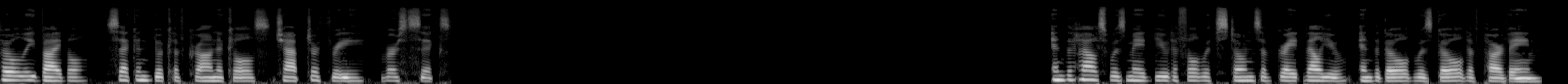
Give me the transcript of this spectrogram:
Holy Bible, Second Book of Chronicles, chapter 3, verse 6. And the house was made beautiful with stones of great value, and the gold was gold of Parvaim.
